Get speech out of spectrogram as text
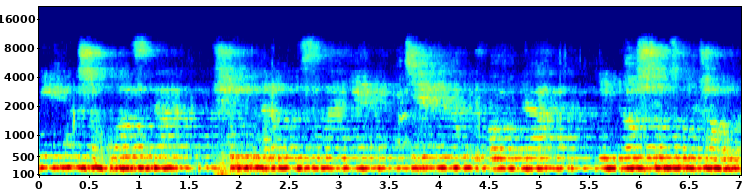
Niech nasza Polska wśród narodów stanie dzielna, wolna, jednością złączona.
